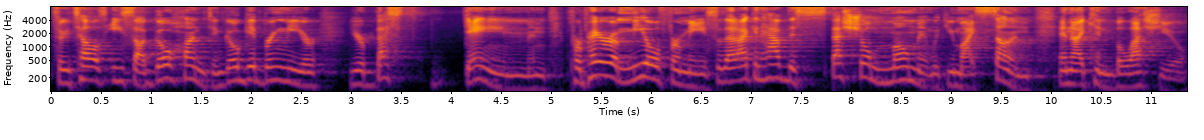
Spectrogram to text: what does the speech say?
So he tells Esau, Go hunt and go get, bring me your, your best game and prepare a meal for me so that I can have this special moment with you, my son, and I can bless you.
